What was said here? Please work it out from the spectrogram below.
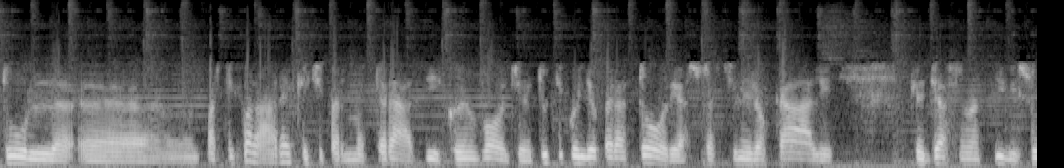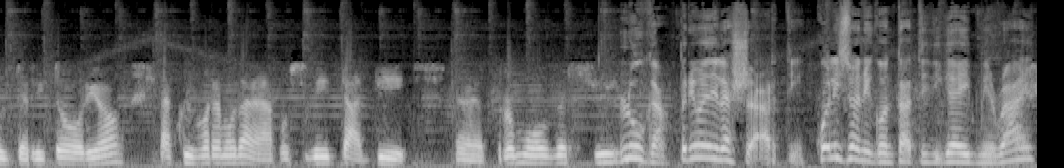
tool eh, particolare che ci permetterà di coinvolgere tutti quegli operatori, associazioni locali che già sono attivi sul territorio e a cui vorremmo dare la possibilità di eh, promuoversi. Luca, prima di lasciarti, quali sono i contatti di Guide Me Right?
